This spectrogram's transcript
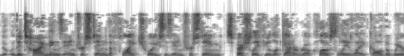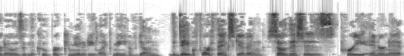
The, the timing's interesting. The flight choice is interesting, especially if you look at it real closely, like all the weirdos in the Cooper community like me have done. The day before Thanksgiving, so this is pre-internet,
